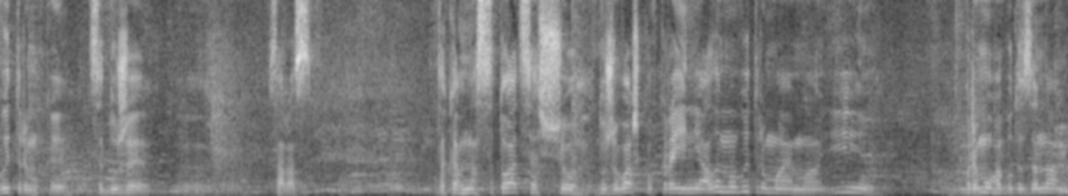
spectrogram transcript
витримки. Це дуже е, зараз така в нас ситуація, що дуже важко в країні, але ми витримаємо і перемога буде за нами.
